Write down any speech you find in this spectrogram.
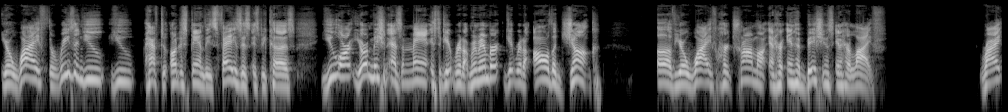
your wife, the reason you you have to understand these phases is because you are your mission as a man is to get rid of remember, get rid of all the junk of your wife, her trauma and her inhibitions in her life. Right?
